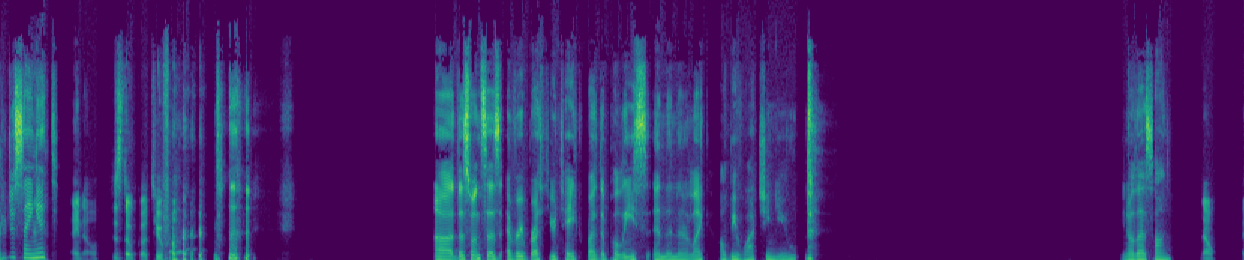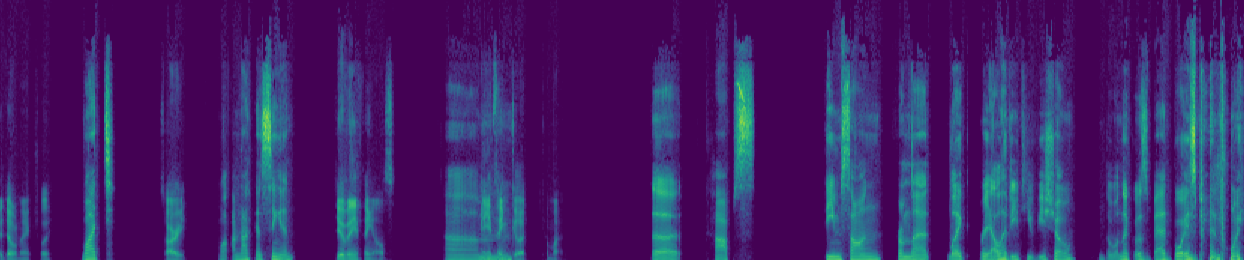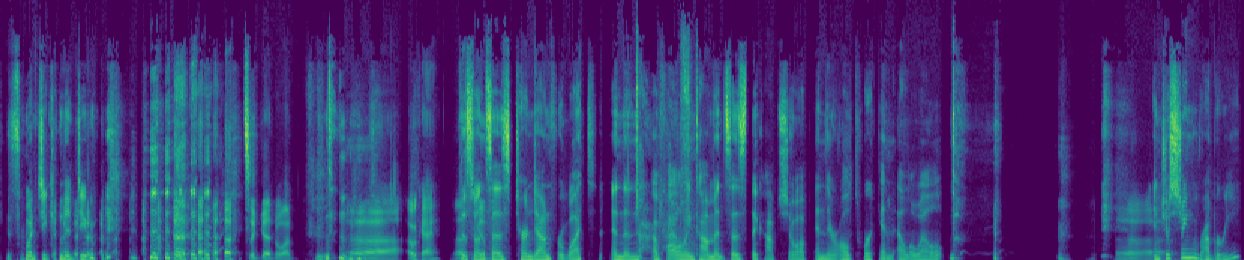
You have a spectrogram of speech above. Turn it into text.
You just sang it. I know. Just don't go too far. uh, this one says "Every breath you take" by the Police, and then they're like, "I'll be watching you." you know that song? No, I don't actually. What? Sorry. Well, I'm not gonna sing it. Do you have anything else? Um, Anything good? Come on. the cops theme song from that like reality TV show, the one that goes "Bad Boys, Bad Boys." What you gonna do? That's a good one. Uh, okay. This one says "Turn down for what?" and then Turn a following for- comment says the cops show up and they're all twerking. LOL. Uh, Interesting robbery.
